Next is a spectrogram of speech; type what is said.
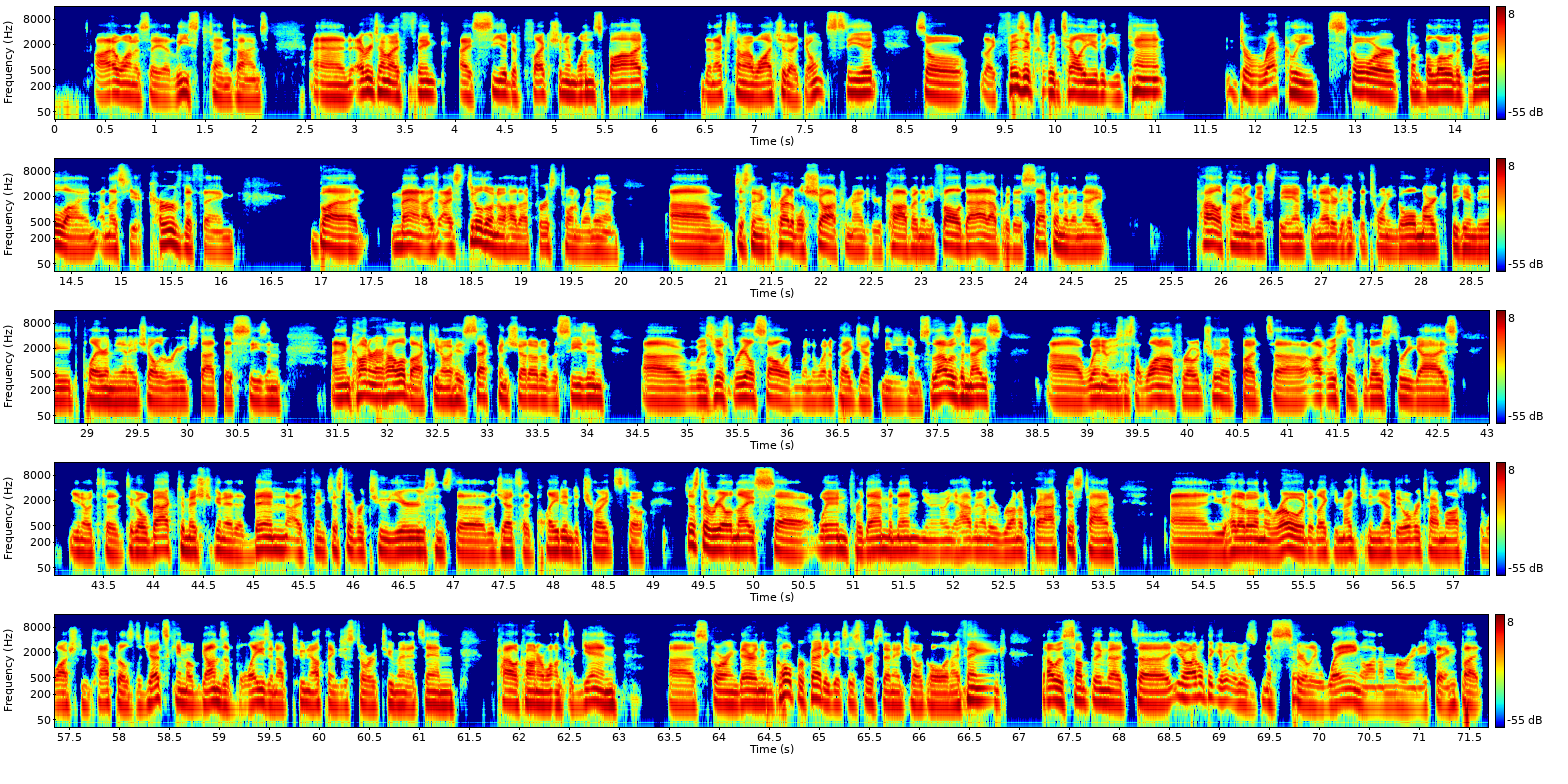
I want to say at least 10 times. And every time I think I see a deflection in one spot, the next time I watch it, I don't see it. So, like, physics would tell you that you can't directly score from below the goal line unless you curve the thing. But man, I, I still don't know how that first one went in. Um, just an incredible shot from Andrew Copp. And then he followed that up with his second of the night Kyle Connor gets the empty netter to hit the 20 goal mark, became the eighth player in the NHL to reach that this season. And then Connor Hellebuyck, you know, his second shutout of the season uh, was just real solid when the Winnipeg Jets needed him. So that was a nice uh, win. It was just a one off road trip. But uh, obviously, for those three guys, you know, to, to go back to Michigan, it had been, I think, just over two years since the, the Jets had played in Detroit. So just a real nice uh, win for them. And then, you know, you have another run of practice time and you head out on the road. Like you mentioned, you have the overtime loss to the Washington Capitals. The Jets came up guns a blazing up two nothing just over two minutes in. Kyle Connor once again uh, scoring there, and then Cole Perfetti gets his first NHL goal. And I think that was something that uh, you know I don't think it, it was necessarily weighing on him or anything, but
